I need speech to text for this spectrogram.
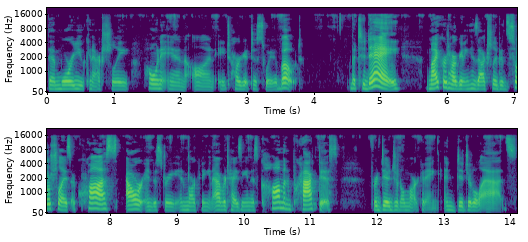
the more you can actually hone in on a target to sway a vote. But today, micro targeting has actually been socialized across our industry in marketing and advertising and is common practice for digital marketing and digital ads.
